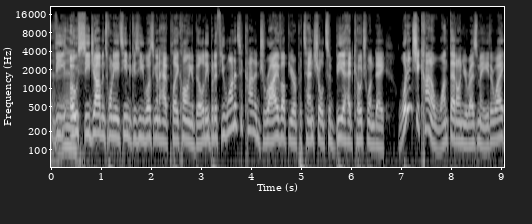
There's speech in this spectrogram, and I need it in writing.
the OC job in 2018 because he wasn't going to have play calling ability. But if you wanted to kind of drive up your potential to be a head coach one day, wouldn't you kind of want that on your resume either way?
